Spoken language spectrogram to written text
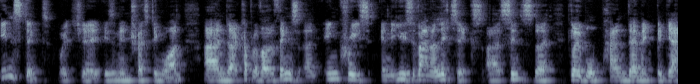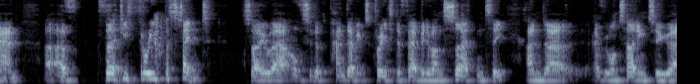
instinct, which uh, is an interesting one, and a couple of other things. An increase in the use of analytics uh, since the global pandemic began uh, of 33%. So, uh, obviously, the pandemic's created a fair bit of uncertainty, and uh, everyone turning to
